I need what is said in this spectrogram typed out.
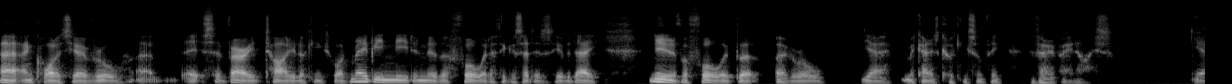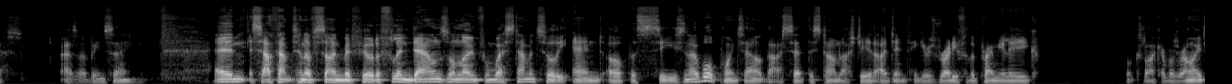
uh, and quality overall. Uh, it's a very tidy looking squad. Maybe need another forward. I think I said this the other day. Need another forward, but overall, yeah, McKenna's cooking something very, very nice. Yes, as I've been saying. Um, Southampton have signed midfielder Flynn Downes on loan from West Ham until the end of the season. I will point out that I said this time last year that I didn't think he was ready for the Premier League. Looks like I was right.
